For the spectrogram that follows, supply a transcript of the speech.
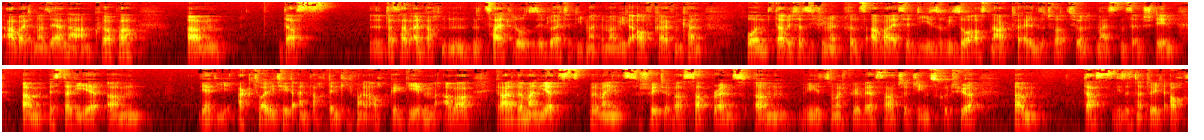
arbeite immer sehr nah am Körper. das, das hat einfach eine zeitlose Silhouette, die man immer wieder aufgreifen kann und dadurch, dass ich viel mit Prints arbeite, die sowieso aus einer aktuellen Situation meistens entstehen, ähm, ist da die, ähm, ja, die Aktualität einfach, denke ich mal, auch gegeben. Aber gerade wenn man jetzt, wenn man jetzt später über Subbrands, ähm, wie zum Beispiel Versace Jeans Couture, ähm, das, die sind natürlich auch,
